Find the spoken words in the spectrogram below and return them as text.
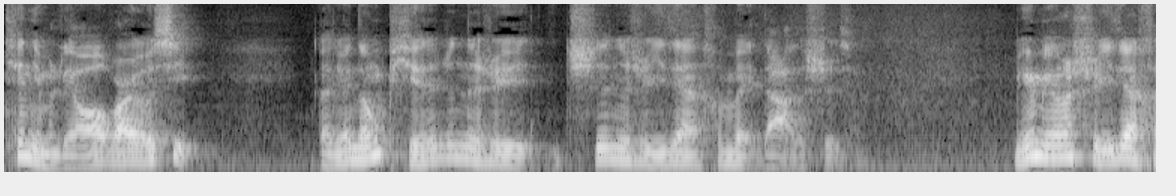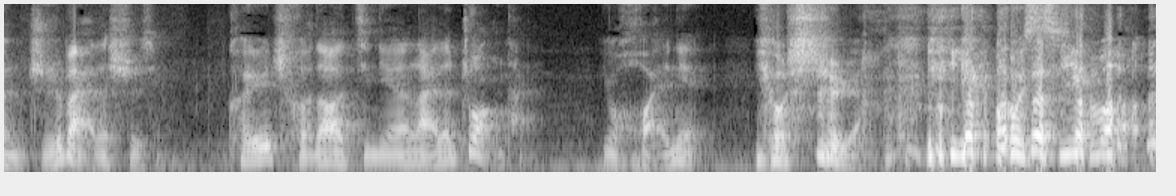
听你们聊玩游戏，感觉能贫真的是真的是一件很伟大的事情。明明是一件很直白的事情，可以扯到几年来的状态，有怀念，有释然，有希望。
